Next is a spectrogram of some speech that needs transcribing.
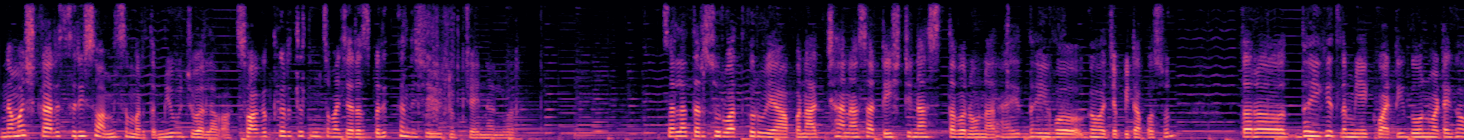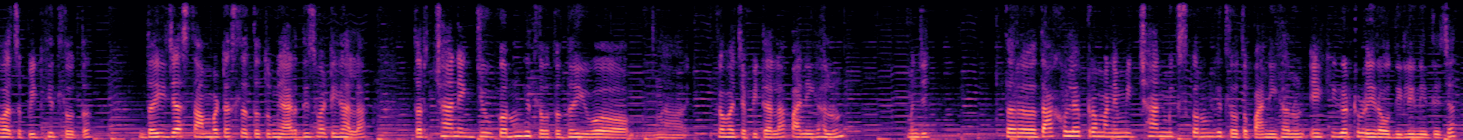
नमस्कार श्री स्वामी समर्थ. मी उज्ज्वला वाघ. स्वागत करते तुमचं माझ्या रसभरीत खानदेशी युट्यूब चॅनलवर चला तर सुरुवात करूया. आपण आज छान असा टेस्टी नाश्ता बनवणार आहे. दही व गव्हाच्या पिठापासून. तर दही घेतलं मी एक वाटी. दोन वाट्या गव्हाचं पीठ घेतलं होतं. दही जास्त आंबट असलं तर तुम्ही अर्धीच वाटी घाला. तर छान एक जीव करून घेतलं होतं दही व गव्हाच्या पिठाला पाणी घालून. म्हणजे तर दाखवल्याप्रमाणे मी छान मिक्स करून घेतलं होतं पाणी घालून. एकही गठोळी राहू दिली नाही त्याच्यात.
